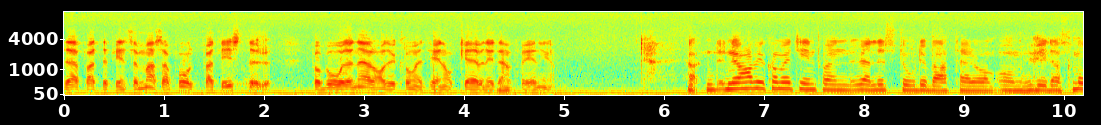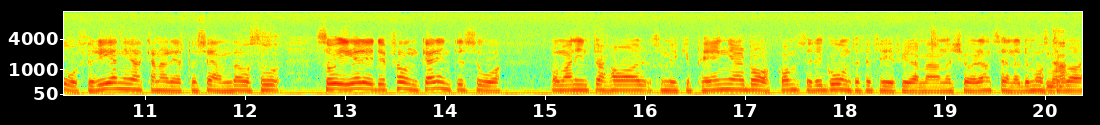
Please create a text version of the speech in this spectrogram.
Därför att det finns en massa folkpartister på både närradiokommittén och även i den föreningen. Ja, nu har vi kommit in på en väldigt stor debatt här om, om huruvida småföreningar kan ha rätt att sända och så, så är det, det funkar inte så om man inte har så mycket pengar bakom sig. Det går inte för tre, fyra man att köra en sändare. Det måste, vara,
